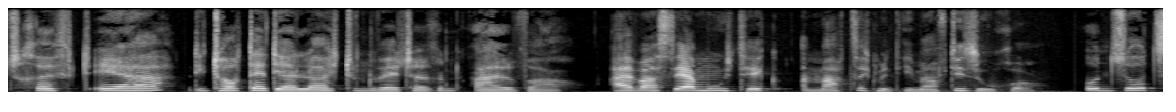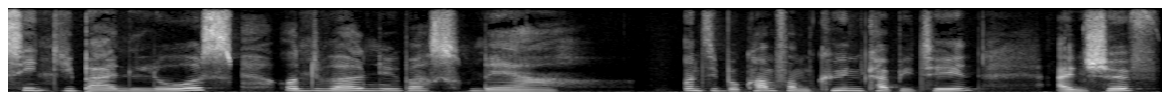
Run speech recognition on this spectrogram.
trifft er die Tochter der Leuchtenwetterin Alva. Alva ist sehr mutig und macht sich mit ihm auf die Suche. Und so ziehen die beiden los und wollen übers Meer. Und sie bekommen vom kühnen Kapitän ein Schiff,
